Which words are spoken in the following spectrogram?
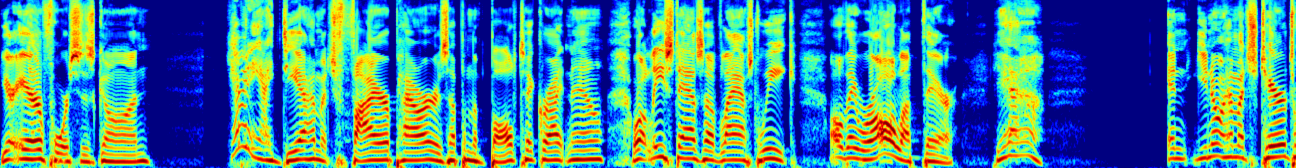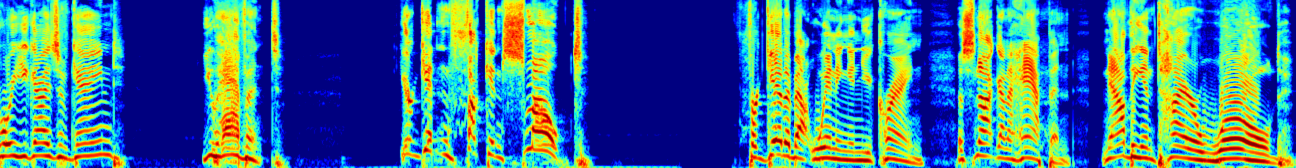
Your Air Force is gone. You have any idea how much firepower is up in the Baltic right now? Or at least as of last week. Oh, they were all up there. Yeah. And you know how much territory you guys have gained? You haven't. You're getting fucking smoked. Forget about winning in Ukraine. It's not going to happen. Now the entire world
